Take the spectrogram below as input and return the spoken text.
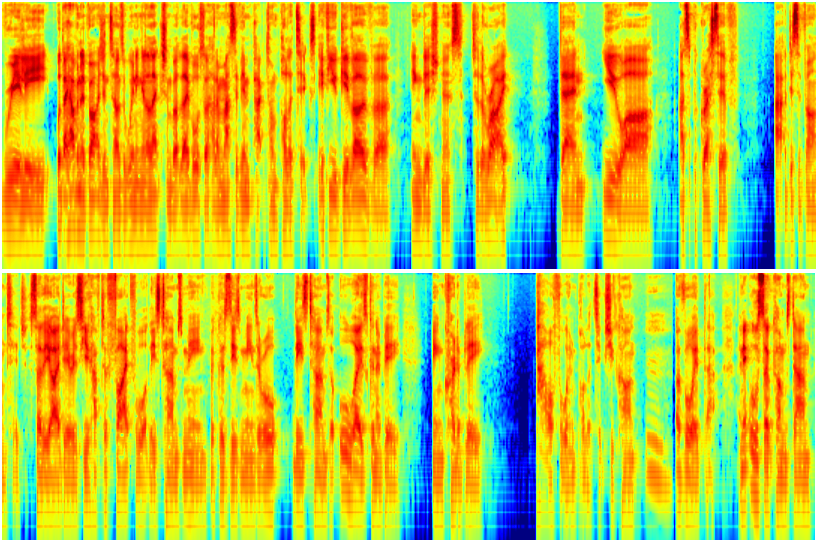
really well they have an advantage in terms of winning an election but they've also had a massive impact on politics. If you give over englishness to the right then you are as a progressive at a disadvantage. So the idea is you have to fight for what these terms mean because these means are all these terms are always going to be incredibly powerful in politics. You can't mm. avoid that. And it also comes down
